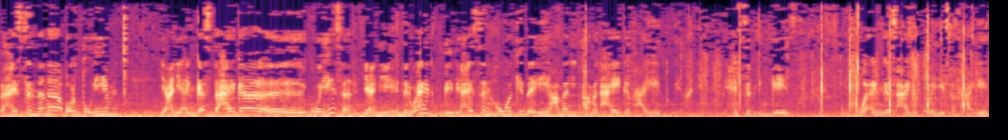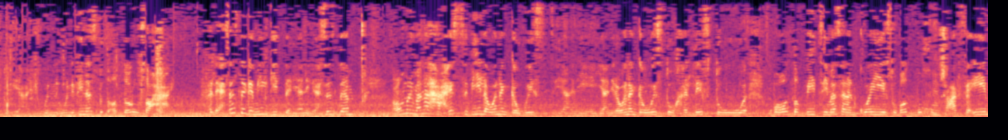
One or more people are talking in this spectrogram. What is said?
بحس إن أنا برضو إيه يعني انجزت حاجة آه، كويسة. يعني إن الواحد بي- بيحس إن هو كده إيه عمل عمل حاجة في حياته يعني. بيحس بإنجاز. إن هو أنجز حاجة كويسة في حياته يعني. وإن وإن في ناس بتقدره صح. فالإحساس ده جميل جدا يعني. الإحساس ده عمري ما أنا هحس بيه لو أنا اتجوزت. يعني يعني لو أنا اتجوزت وخلفت وبوضب بيتي مثلا كويس وبطبخ ومش عارفة إيه.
